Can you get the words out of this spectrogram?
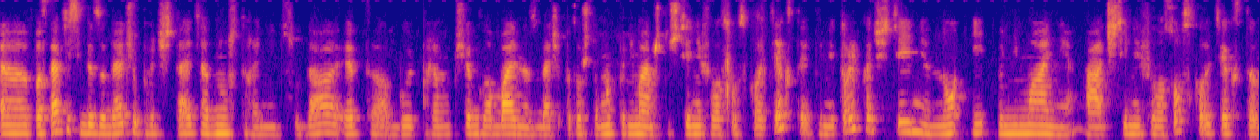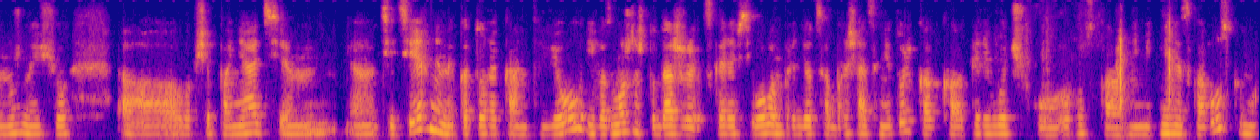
Э, поставьте себе задачу прочитать одну страницу, да, это будет прям вообще глобальная задача, потому что мы понимаем, что чтение философского текста – это не только чтение, но и понимание, а чтение философского текста нужно еще вообще понять эм, а, те термины, которые Кант ввел, и возможно, что даже, скорее всего, вам придется обращаться не только к переводчику русско немецко-русскому,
